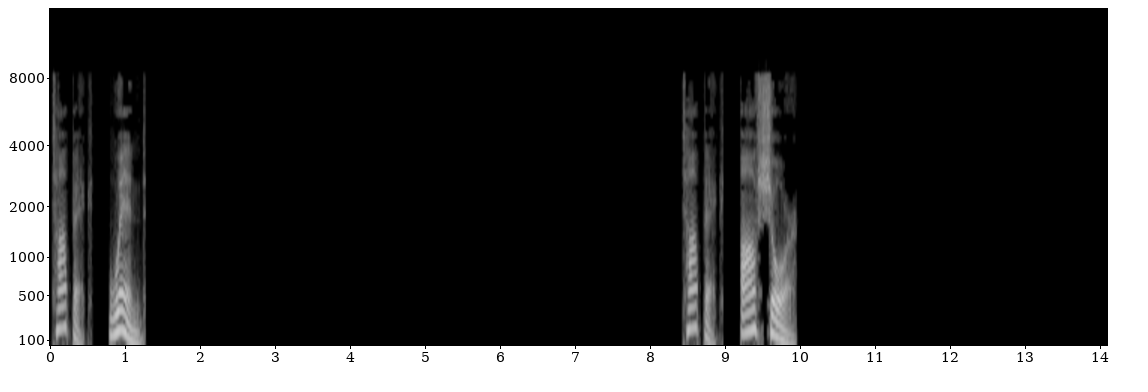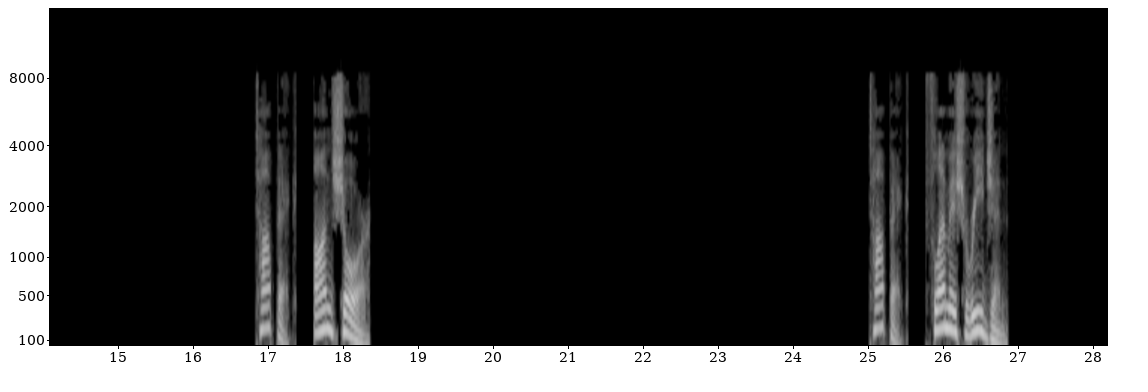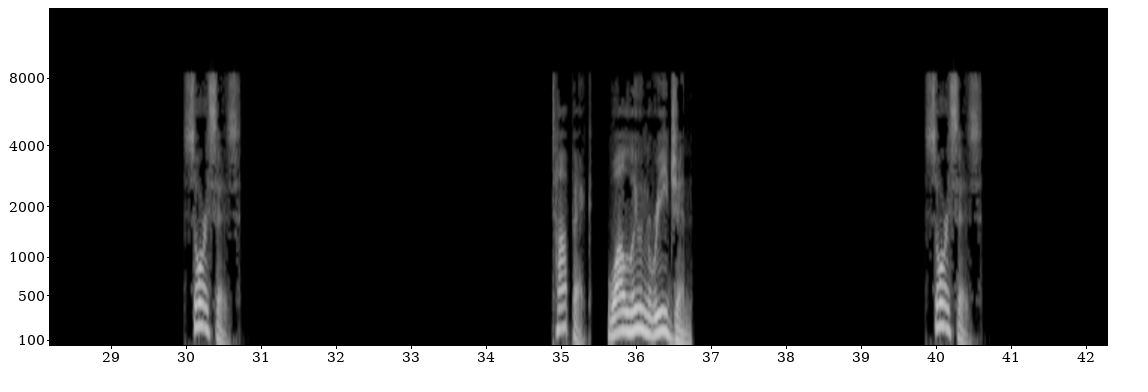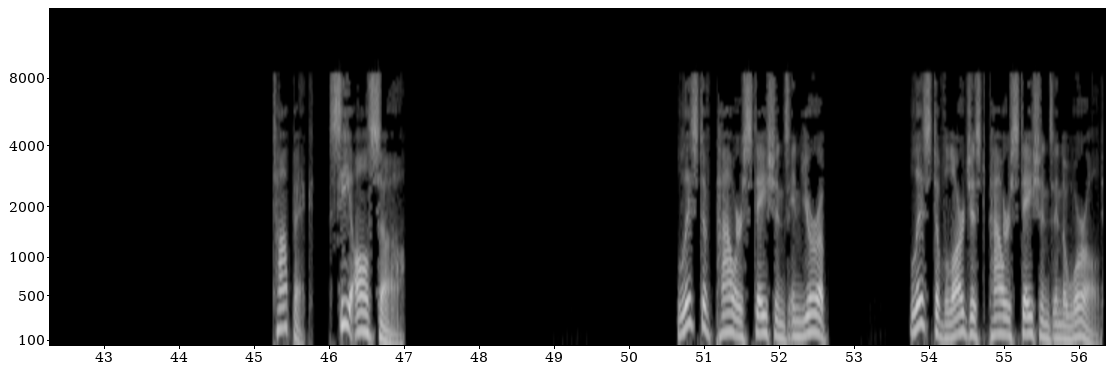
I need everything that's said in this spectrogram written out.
Topic: Wind. Topic: Offshore. Topic: Onshore. Topic: Flemish region. Sources. Walloon region. Sources. See also. List of power stations in Europe. List of largest power stations in the world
